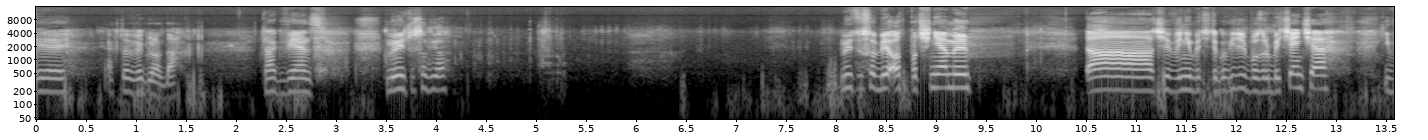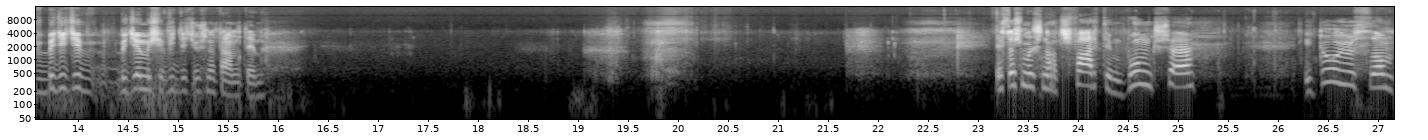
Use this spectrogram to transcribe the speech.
y, jak to wygląda. Tak więc my tu sobie my tu sobie odpoczniemy. A czy wy nie będziecie tego widzieć, bo zrobię cięcie i będziecie, będziemy się widzieć już na tamtym. Jesteśmy już na czwartym bunkrze i tu już są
